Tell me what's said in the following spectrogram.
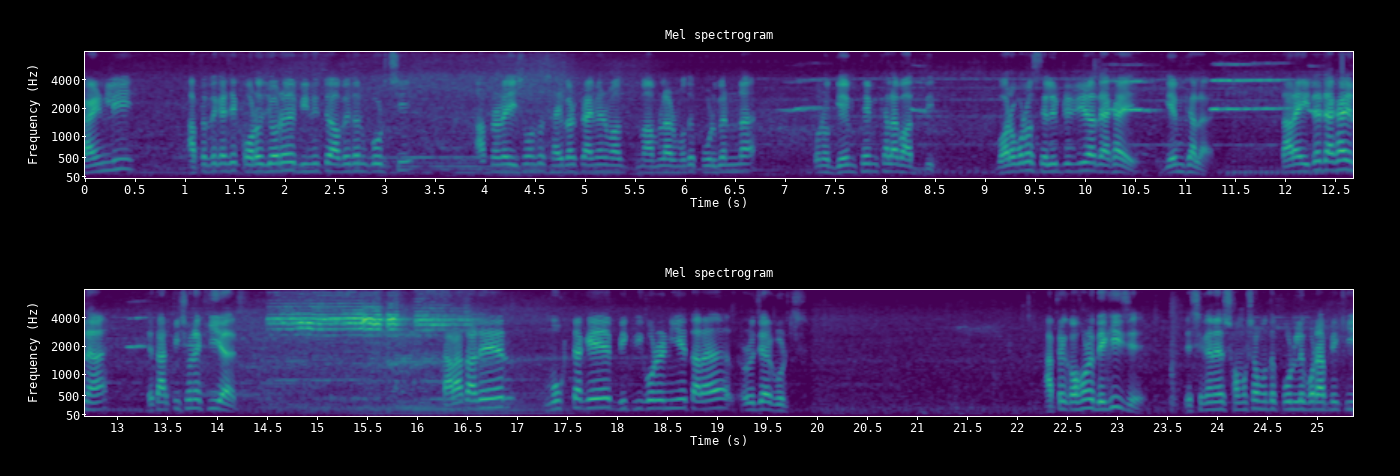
কাইন্ডলি আপনাদের কাছে করজোরে বিনীত আবেদন করছি। আপনারা এই সমস্ত সাইবার ক্রাইমের মামলার মধ্যে পড়বেন না। কোনো গেম ফেম খেলা বাদ দিন। বড় বড় সেলিব্রিটিরা দেখায় গেম খেলা। তারা এটা দেখায় না যে তার পিছনে কী আছে। তারা তাদের মুখটাকে বিক্রি করে নিয়ে তারা রোজগার করছে। আপনি কখনো দেখিয়েছে যে সেখানে সমস্যার মধ্যে পড়লে পরে আপনি কি,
